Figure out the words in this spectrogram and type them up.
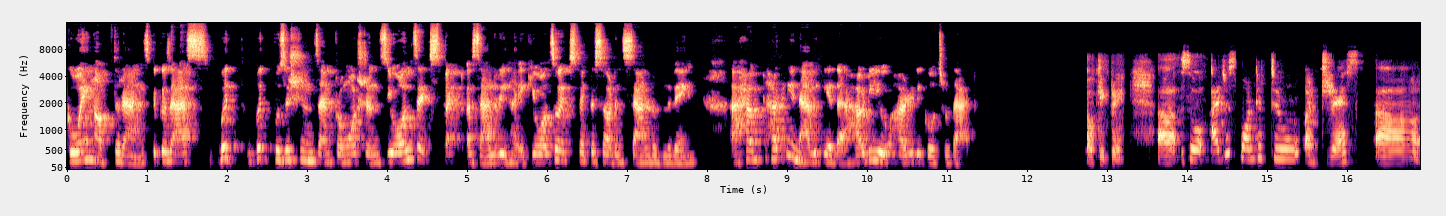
going up the ranks? Because as with with positions and promotions you also expect a salary hike. You also expect a certain standard of living. Uh, how, how did you navigate that? How do you how did you go through that Okay, great. Uh, so I just wanted to address uh,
